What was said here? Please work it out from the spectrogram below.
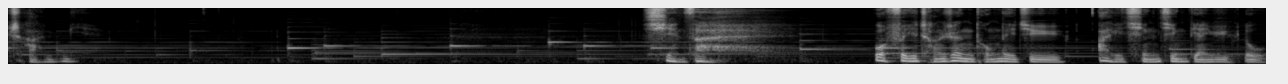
缠绵。现在。我非常认同那句爱情经典语录：“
